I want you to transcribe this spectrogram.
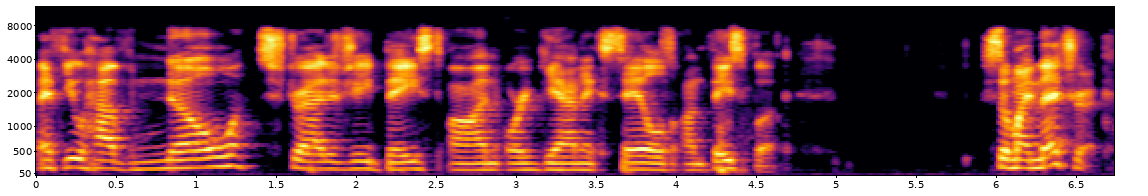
if you have no strategy based on organic sales on Facebook. So my metric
